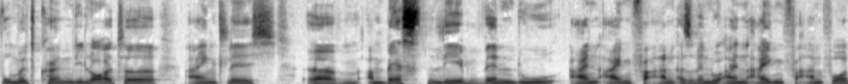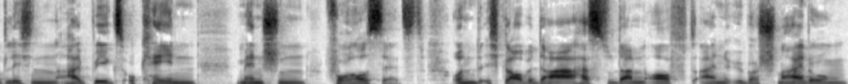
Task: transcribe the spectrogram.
womit können die Leute eigentlich ähm, am besten leben, wenn du einen eigenveran also wenn du einen eigenverantwortlichen, halbwegs okayen Menschen voraussetzt. Und ich glaube, da hast du dann oft eine Überschneidung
